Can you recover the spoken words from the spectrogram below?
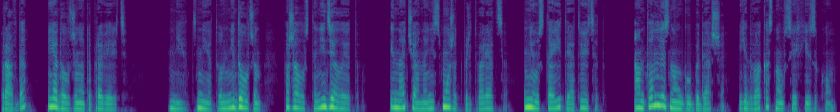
«Правда? Я должен это проверить». «Нет, нет, он не должен. Пожалуйста, не делай этого. Иначе она не сможет притворяться. Не устоит и ответит». Антон лизнул губы Даши, едва коснулся их языком.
